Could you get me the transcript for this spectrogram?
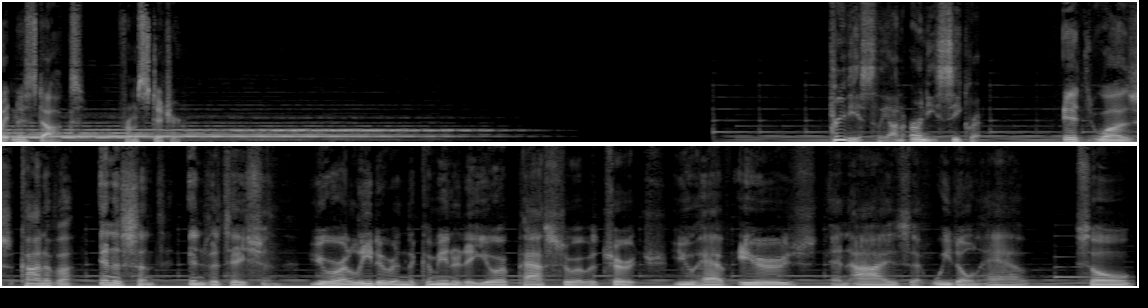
Witness Docs from Stitcher. Previously on Ernie's Secret. It was kind of a innocent invitation. You're a leader in the community. You're a pastor of a church. You have ears and eyes that we don't have. So,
